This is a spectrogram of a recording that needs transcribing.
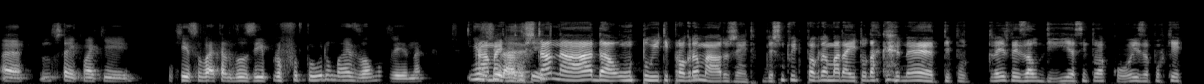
é, não sei como é que o que isso vai traduzir para o futuro, mas vamos ver, né? E Ah, mas não custa nada um tweet programado, gente. Deixa um tweet programado aí toda, né? Tipo, três vezes ao dia, assim, tua coisa, porque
